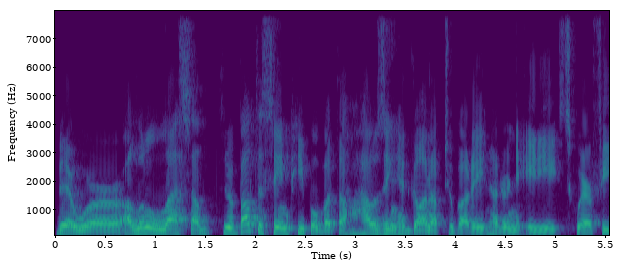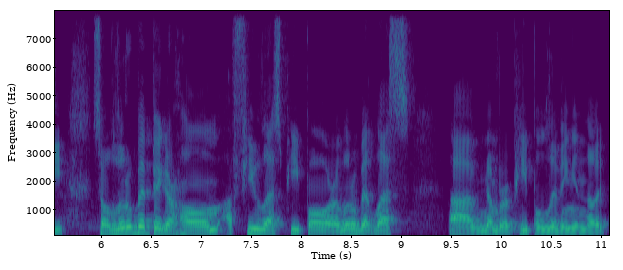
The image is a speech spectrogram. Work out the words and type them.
there were a little less, about the same people, but the housing had gone up to about 888 square feet. So a little bit bigger home, a few less people, or a little bit less uh, number of people living in the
